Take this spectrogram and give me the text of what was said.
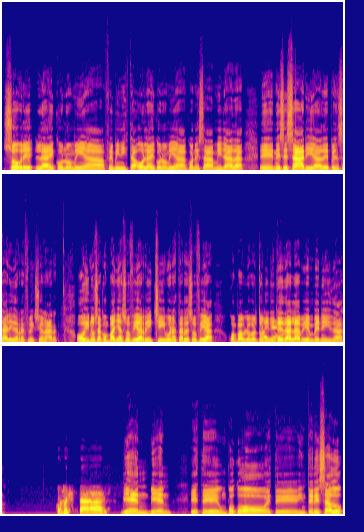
sobre la economía feminista o la economía con esa mirada eh, necesaria de pensar y de reflexionar. Hoy nos acompaña Sofía Ricci. Buenas tardes, Sofía. Juan Pablo Bertolini te da la bienvenida. ¿Cómo estás? Bien, bien. Este, un poco este, interesado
